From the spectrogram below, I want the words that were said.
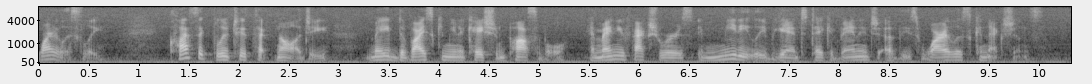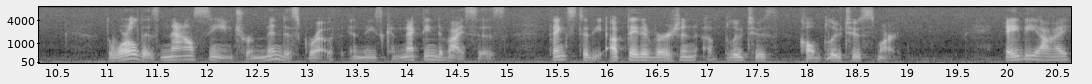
wirelessly. Classic Bluetooth technology made device communication possible, and manufacturers immediately began to take advantage of these wireless connections. The world is now seeing tremendous growth in these connecting devices thanks to the updated version of Bluetooth called Bluetooth Smart. ABI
